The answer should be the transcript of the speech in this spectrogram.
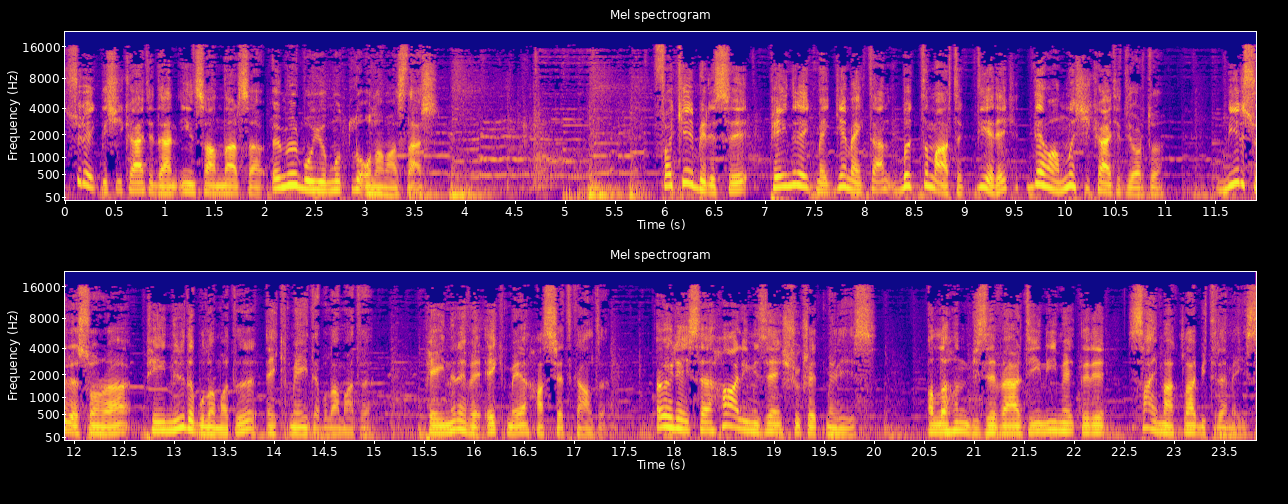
sürekli şikayet eden insanlarsa ömür boyu mutlu olamazlar. Fakir birisi peynir ekmek yemekten bıktım artık diyerek devamlı şikayet ediyordu. Bir süre sonra peyniri de bulamadı, ekmeği de bulamadı. Peynire ve ekmeğe hasret kaldı. Öyleyse halimize şükretmeliyiz. Allah'ın bize verdiği nimetleri saymakla bitiremeyiz.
